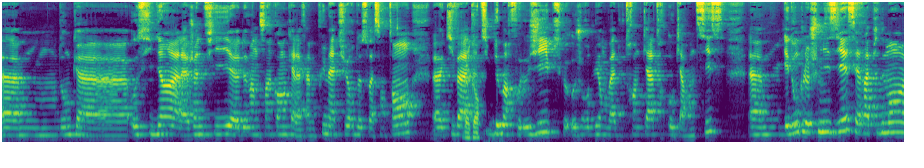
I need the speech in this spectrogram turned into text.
euh, donc euh, aussi bien à la jeune fille de 25 ans qu'à la femme plus mature de 60 ans, euh, qui va à tout type de morphologie, puisque aujourd'hui on va du 34 au 46. et donc le chemisier s'est rapidement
